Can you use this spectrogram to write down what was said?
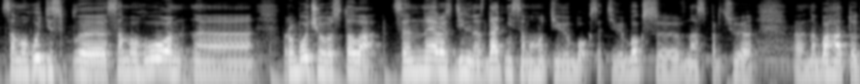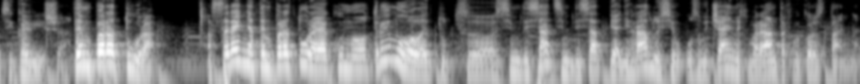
самого дисп... е, самого е, робочого стола. Це не роздільна здатність самого TV-бокса. TV-бокс е, в нас працює е, набагато цікавіше. Температура. Середня температура, яку ми отримували, тут е, 70-75 градусів у звичайних варіантах використання.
